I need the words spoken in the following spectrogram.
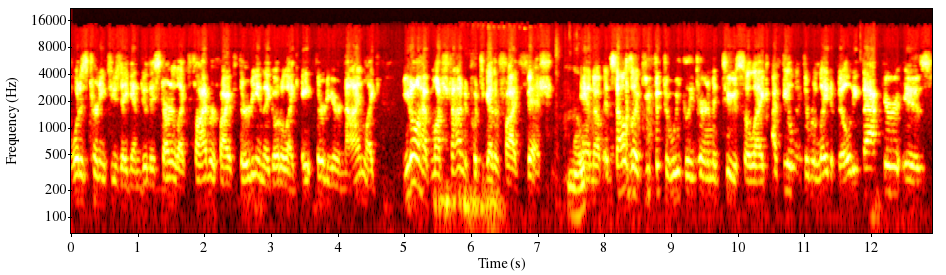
what is Tourney Tuesday again? Do they start at like five or five thirty and they go to like eight thirty or nine? Like you don't have much time to put together five fish. Nope. And uh, it sounds like you fish a weekly tournament too. So like I feel like the relatability factor is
